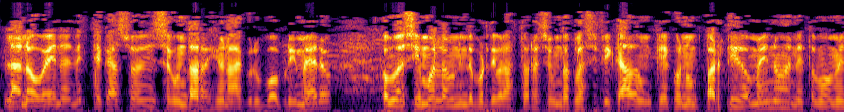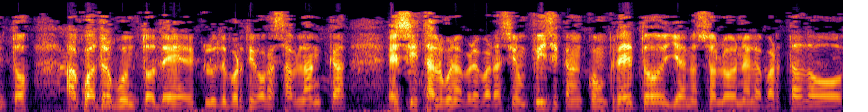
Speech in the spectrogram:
la novena en este caso en segunda regional grupo primero, como decimos la Unión Deportiva Las Torres segundo clasificado, aunque con un partido menos, en estos momentos a cuatro puntos del Club Deportivo Casablanca. ¿Existe alguna preparación física en concreto, ya no solo en el apartado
